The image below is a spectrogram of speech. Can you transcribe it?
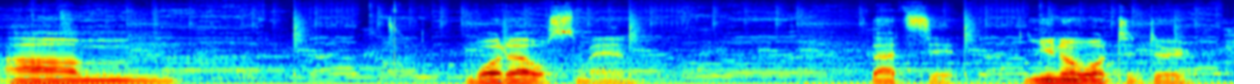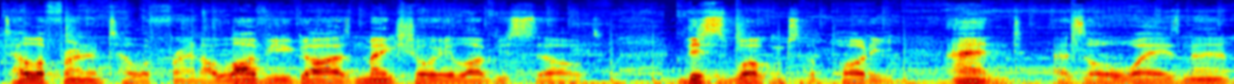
Um, what else, man? That's it. You know what to do. Tell a friend and tell a friend. I love you guys. Make sure you love yourselves. This is Welcome to the Poddy. And as always, man,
